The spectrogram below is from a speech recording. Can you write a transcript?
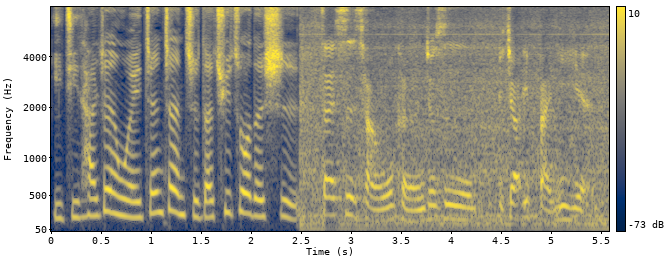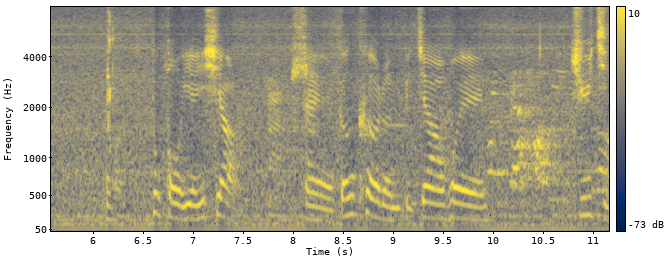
以及他认为真正值得去做的事。在市场，我可能就是比较一板一眼，不苟言笑，哎，跟客人比较会拘谨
